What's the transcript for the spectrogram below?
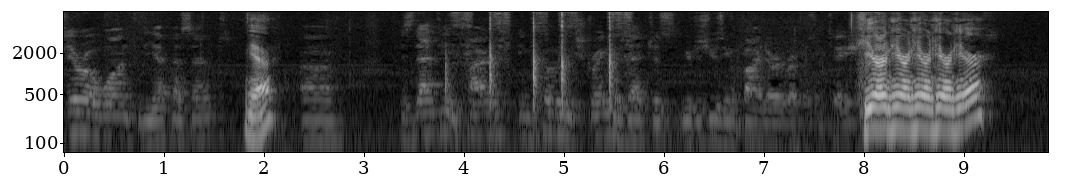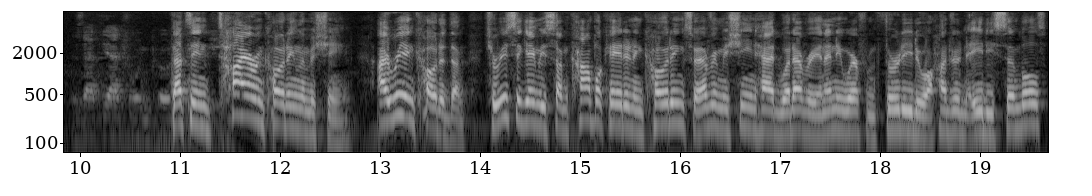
zero one for the FSMs, Yeah? uh, is that the entire encoding string, or is that just, you're just using a binary representation? Here and here and here and here and here? Is that the actual encoding? That's the entire encoding of the machine. I re-encoded them. Teresa gave me some complicated encoding, so every machine had whatever, in anywhere from 30 to 180 symbols.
